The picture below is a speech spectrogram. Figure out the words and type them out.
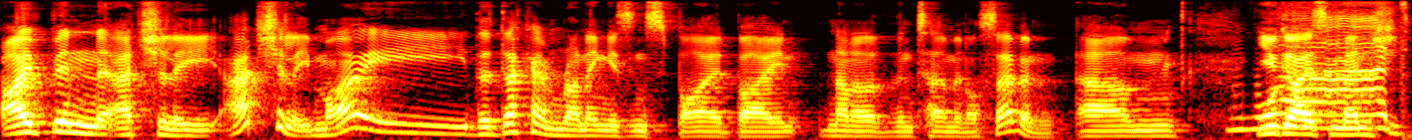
I've been actually, actually, my the deck I'm running is inspired by none other than Terminal Seven. Um, you guys mentioned,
